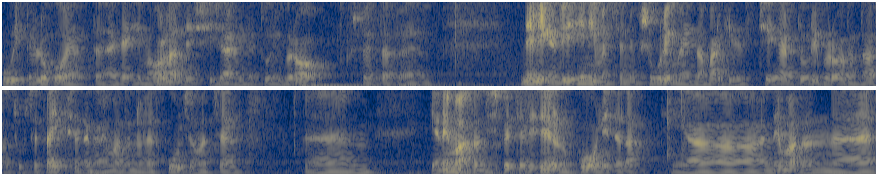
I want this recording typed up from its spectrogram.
huvitav lugu, et äh, käisime Hollandis sisearhitektuuribüroo, kus töötab äh, nelikümmend viis inimest, see on üks suurimaid, noh, arhitektuuribürood on tavaliselt suhteliselt väiksed, aga nemad on ühed kuulsamad seal. Ähm, ja nemad on siis spetsialiseerunud koolidele ja nemad on äh,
